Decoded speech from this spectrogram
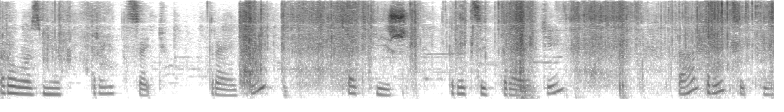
Розмір 33. Такі ж 33 та 35.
